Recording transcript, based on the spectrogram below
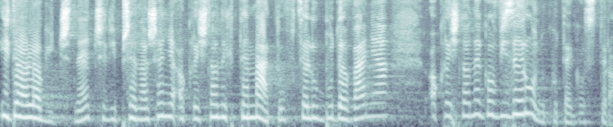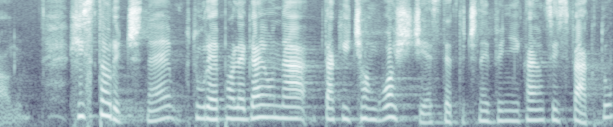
ideologiczne, czyli przenoszenie określonych tematów w celu budowania określonego wizerunku tego stroju. Historyczne, które polegają na takiej ciągłości estetycznej wynikającej z faktu,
